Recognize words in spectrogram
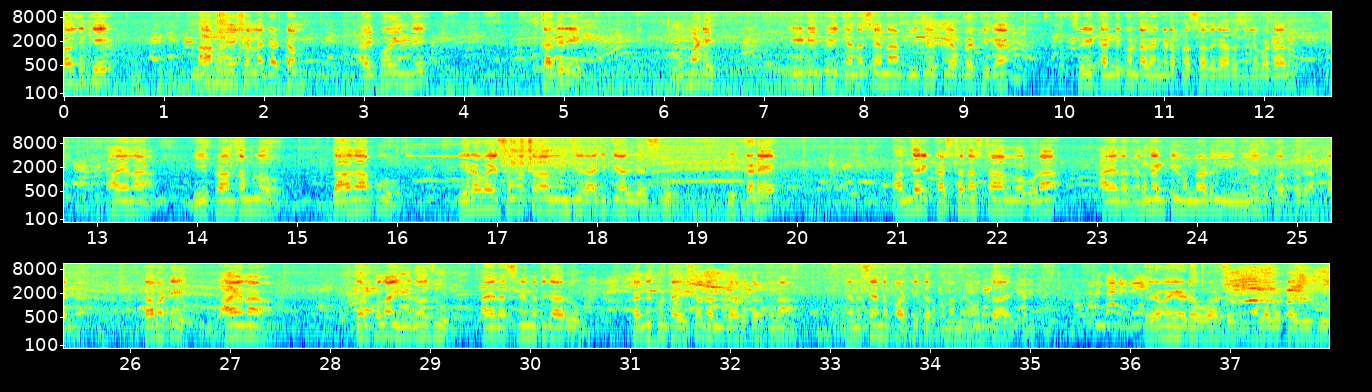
రోజుకి నామినేషన్ల ఘట్టం అయిపోయింది. కదిరి ఉమ్మడి టీడీపీ జనసేన బీజేపీ అభ్యర్థిగా శ్రీ కందికొండ వెంకటప్రసాద్ గారు నిలబడ్డారు. ఆయన ఈ ప్రాంతంలో దాదాపు ఇరవై సంవత్సరాల నుంచి రాజకీయాలు చేస్తూ ఇక్కడే అందరి కష్ట నష్టాల్లో కూడా ఆయన వెన్నంటి ఉన్నాడు ఈ నియోజకవర్గ వ్యాప్తంగా. కాబట్టి ఆయన తరపున ఈరోజు ఆయన శ్రీమతి గారు కందికుంట యశోదమ్మ గారి తరపున జనసేన పార్టీ తరపున మేమంతా ఇక్కడికి. ఇరవై ఏడవ వార్డు నల్లగొట్ట వీధి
